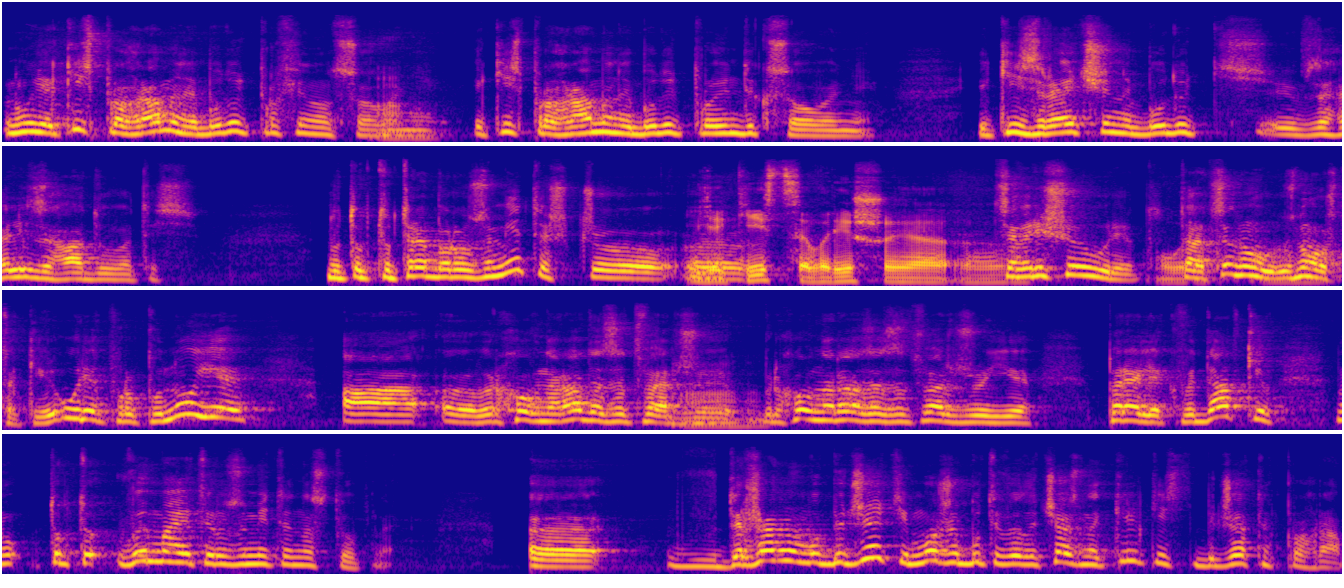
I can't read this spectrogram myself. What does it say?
Ну, якісь програми не будуть профінансовані, якісь програми не будуть проіндексовані, якісь речі не будуть е, взагалі згадуватись. Ну, тобто, треба розуміти, що е, Якісь це вирішує е, це вирішує уряд. Уряд. Так, це ну знову ж таки, уряд пропонує, а е, Верховна Рада затверджує. Верховна Рада затверджує перелік видатків. Ну, тобто, ви маєте розуміти наступне. Е, в державному бюджеті може бути величезна кількість бюджетних програм.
